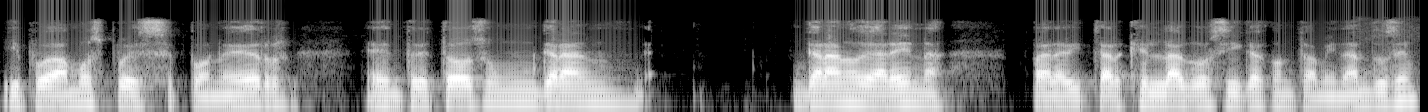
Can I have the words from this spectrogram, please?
y podamos pues poner entre todos un gran grano de arena para evitar que el lago siga contaminándose.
